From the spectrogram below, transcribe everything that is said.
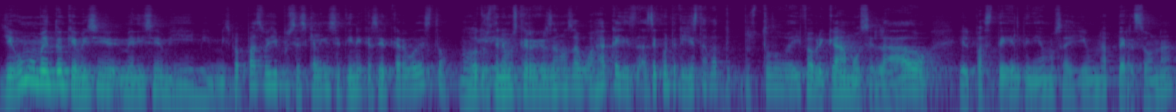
llegó un momento en que a mí me dice mi, mis papás, oye, pues es que alguien se tiene que hacer cargo de esto. Nosotros tenemos que regresarnos a Oaxaca y haz de cuenta que ya estaba pues, todo ahí, fabricábamos helado, el pastel, teníamos ahí una persona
